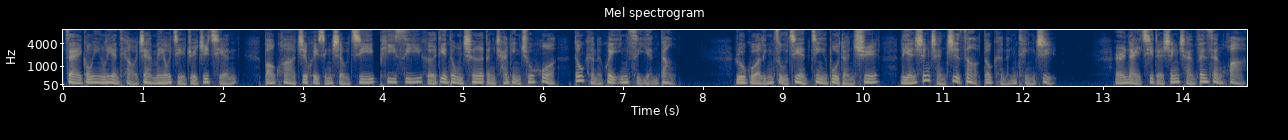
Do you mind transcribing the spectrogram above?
在供应链挑战没有解决之前，包括智慧型手机、PC 和电动车等产品出货都可能会因此延宕。如果零组件进一步短缺，连生产制造都可能停滞。而奶气的生产分散化、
